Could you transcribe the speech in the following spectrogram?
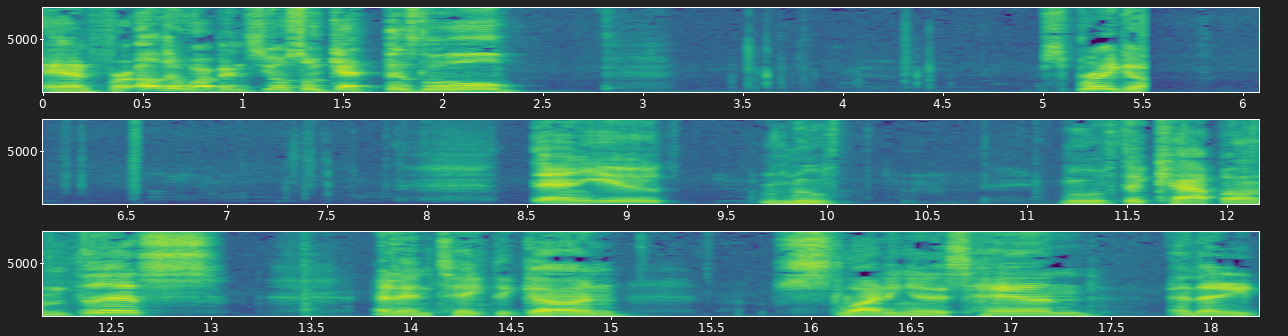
And for other weapons, you also get this little spray gun. Then you remove move the cap on this, and then take the gun, sliding in his hand, and then you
